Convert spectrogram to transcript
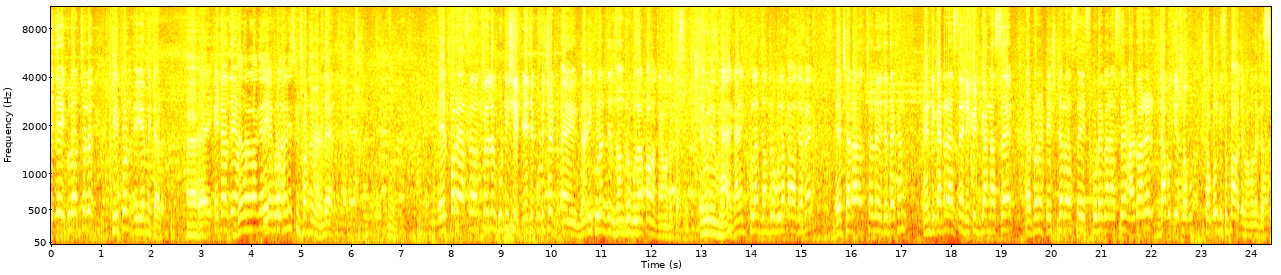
এই যে এগুলো হচ্ছে ক্লিপন ইয়ে মিটার হ্যাঁ, হ্যাঁ। এটা দিয়ে যাদের লাগে ইয়ে খালি screenshot দেবেন। হ্যাঁ, দেন। এরপরে আছে হচ্ছে হলো গুটি সেট। এই যে গুটি সেট গাড়ি খোলার যে যন্ত্রগুলা পাওয়া যায় আমাদের কাছে। এগুলি হ্যাঁ গাড়ি খোলার যন্ত্রগুলো পাওয়া যাবে। এছাড়া হচ্ছে হলো এই যে দেখেন অ্যান্টি কাটার আছে রিপিট গান আছে এরপরে টেস্টার আছে স্ক্রুড্রাইভার আছে হার্ডওয়্যারের যাবতীয় সব সকল কিছু পাওয়া যাবে আমাদের কাছে।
